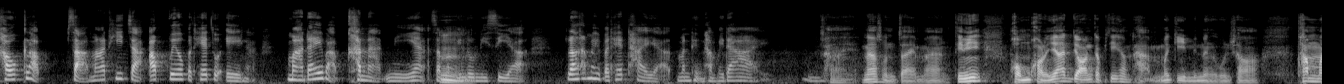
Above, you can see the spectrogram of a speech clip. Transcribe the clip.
เขากลับสามารถที่จะอัพเวลประเทศตัวเองอะมาได้แบบขนาดนี้อะสำหรับอืมอินโดนีเซีย แล้วทำไมประเทศไทยอะมันถึงทำไม่ได้ ใช่ น่าสนใจมาก ทีนี้ผมขออนุญาตย้อนกลับไปที่คำถามเมื่อกี้นิดหนึ่งคุณช่อทำไม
